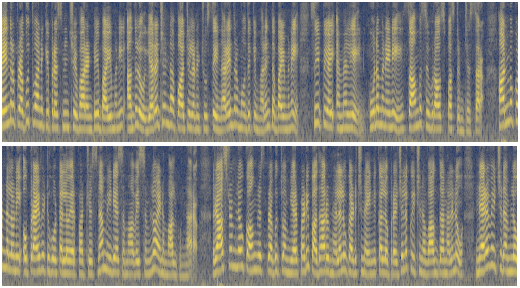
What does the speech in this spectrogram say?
కేంద్ర ప్రభుత్వానికి ప్రశ్నించే వారంటే భయమని అందులో ఎర్రజెండా పార్టీలను చూస్తే నరేంద్ర మోదీకి మరింత భయమని సిపిఐ ఎమ్మెల్యే కూనమనేని సాంబశివరావు స్పష్టం చేశారు. హన్మకొండలోని ఓ ప్రైవేటు హోటల్లో ఏర్పాటు చేసిన మీడియా సమావేశంలో ఆయన పాల్గొన్నారు. రాష్ట్రంలో కాంగ్రెస్ ప్రభుత్వం ఏర్పడి పదహారు నెలలు గడిచిన ఎన్నికల్లో ప్రజలకు ఇచ్చిన వాగ్దానాలను నెరవేర్చడంలో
